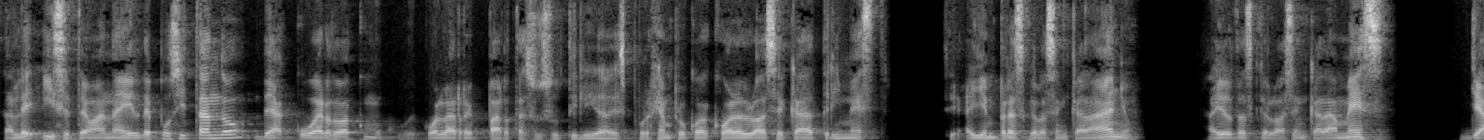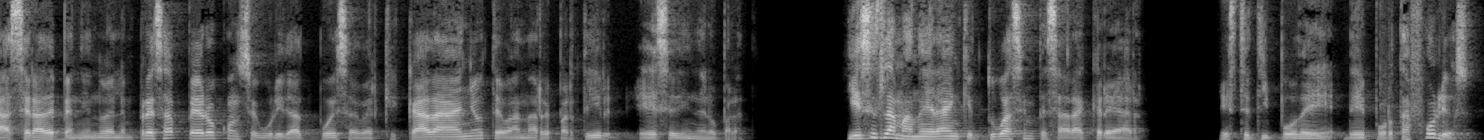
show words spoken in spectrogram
¿sale? Y se te van a ir depositando de acuerdo a cómo Coca-Cola reparta sus utilidades. Por ejemplo, Coca-Cola lo hace cada trimestre. Hay empresas que lo hacen cada año, hay otras que lo hacen cada mes. Ya será dependiendo de la empresa, pero con seguridad puedes saber que cada año te van a repartir ese dinero para ti. Y esa es la manera en que tú vas a empezar a crear este tipo de, portafolios.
